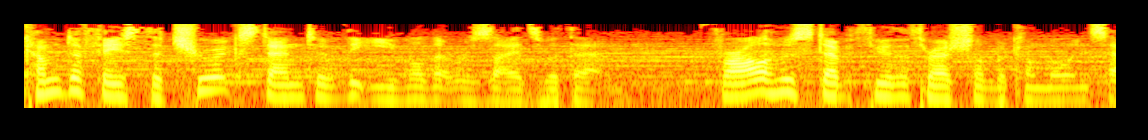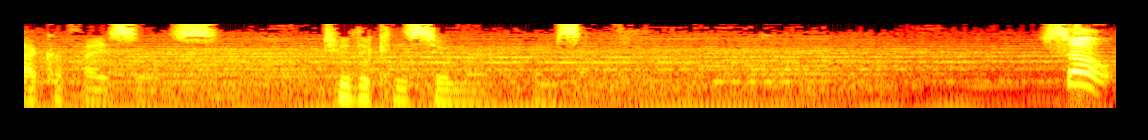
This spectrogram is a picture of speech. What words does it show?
come to face the true extent of the evil that resides within. For all who step through the threshold become willing sacrifices to the consumer himself. So,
